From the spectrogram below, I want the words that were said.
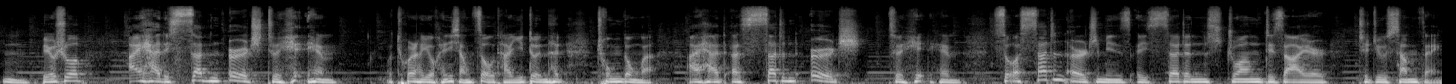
嗯，比如说 I had a sudden urge to hit him，我突然有很想揍他一顿的冲动啊。I had a sudden urge to hit him. So a sudden urge means a sudden strong desire to do something.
